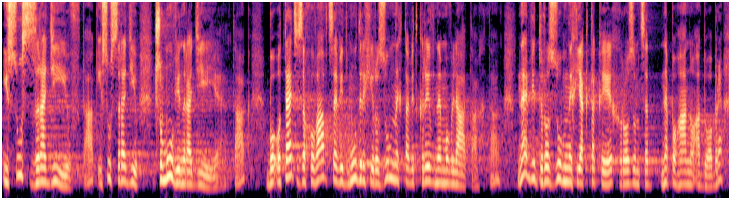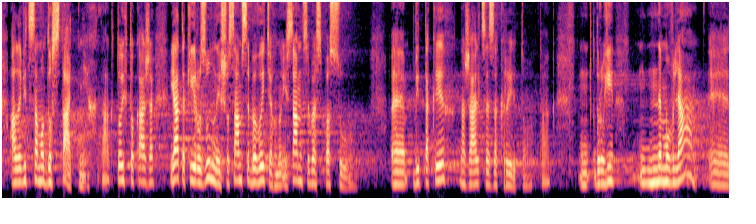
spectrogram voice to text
Ісус зрадів. Так? Ісус зрадів. Чому Він радіє? Так? Бо Отець заховав це від мудрих і розумних та відкрив немовлятах. Так? Не від розумних як таких, розум це непогано, а добре, але від самодостатніх. Так? Той, хто каже, я такий розумний, що сам себе витягну і сам себе спасу. Е, Від таких, на жаль, це закрито. Так? Дорогі, немовля е,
